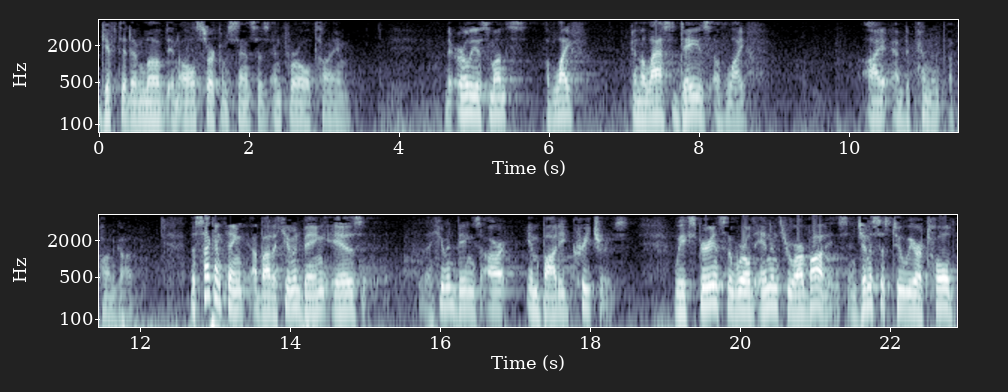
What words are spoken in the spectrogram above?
gifted, and loved in all circumstances and for all time. In the earliest months of life, in the last days of life, I am dependent upon God. The second thing about a human being is that human beings are embodied creatures. We experience the world in and through our bodies. In Genesis 2, we are told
